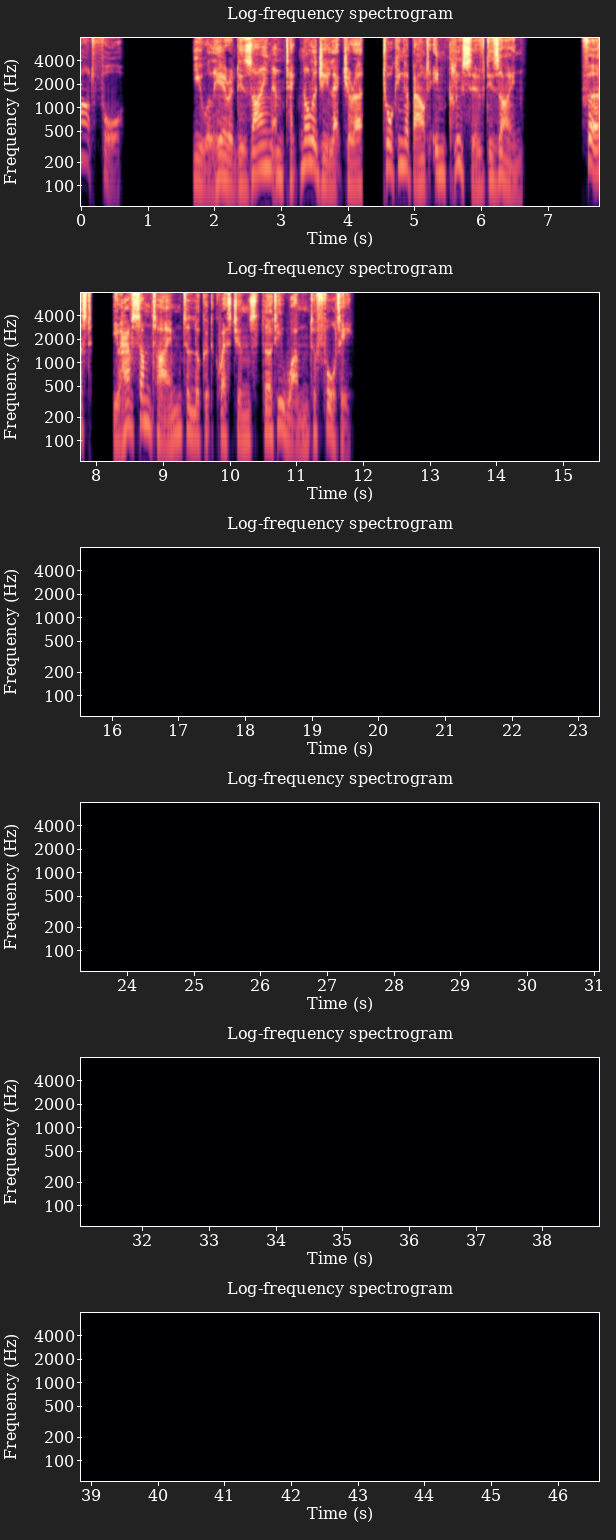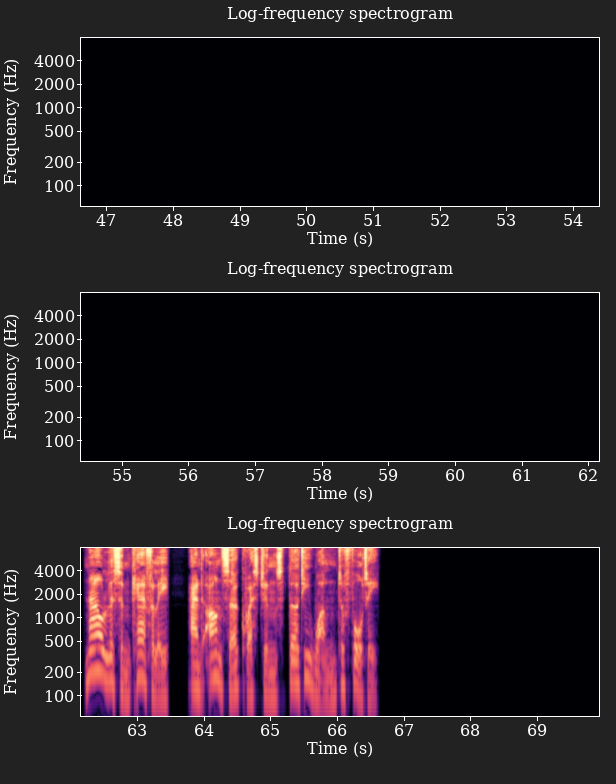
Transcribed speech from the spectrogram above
Part 4 You will hear a design and technology lecturer talking about inclusive design. First, you have some time to look at questions 31 to 40. Now listen carefully and answer questions 31 to 40.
